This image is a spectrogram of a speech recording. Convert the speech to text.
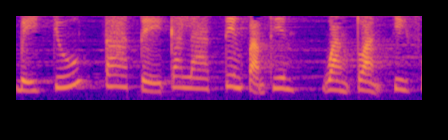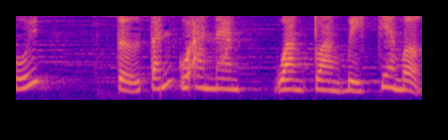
bị chú Ta Tỳ Ca La Tiên Phạm Thiên hoàn toàn chi phối, tự tánh của a Nan hoàn toàn bị che mờ.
